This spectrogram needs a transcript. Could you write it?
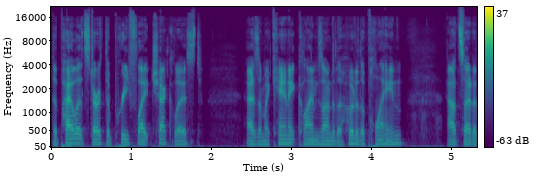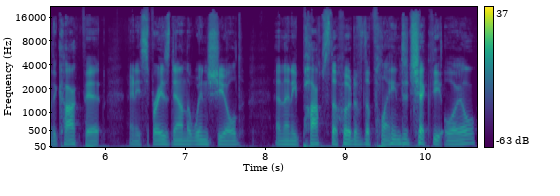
The pilots start the pre flight checklist as a mechanic climbs onto the hood of the plane outside of the cockpit and he sprays down the windshield and then he pops the hood of the plane to check the oil.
